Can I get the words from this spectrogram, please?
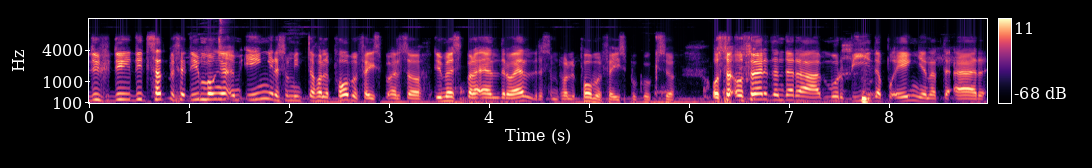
du, det, det är det är många yngre som inte håller på med Facebook. Alltså, det är mest bara äldre och äldre som håller på med Facebook också. Och så, och så är det den där äh, morbida poängen att det är,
